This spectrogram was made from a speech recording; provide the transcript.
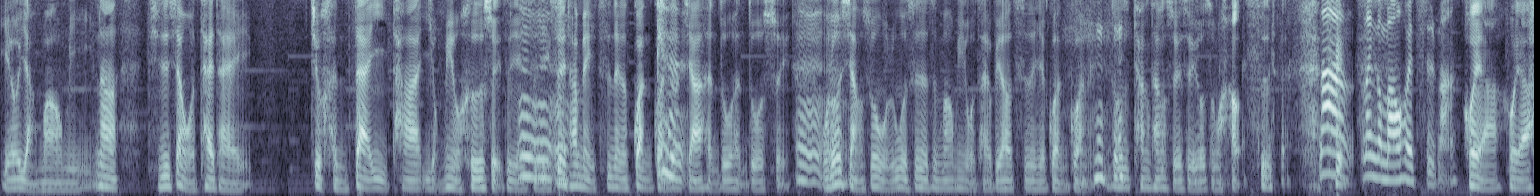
也有养猫咪，那其实像我太太就很在意它有没有喝水这件事情，所以她每次那个罐罐都加很多很多水，嗯我都想说，我如果真的是猫咪，我才不要吃那些罐罐，都是汤汤水水，有什么好吃的？那那个猫会吃吗？会啊，会啊。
